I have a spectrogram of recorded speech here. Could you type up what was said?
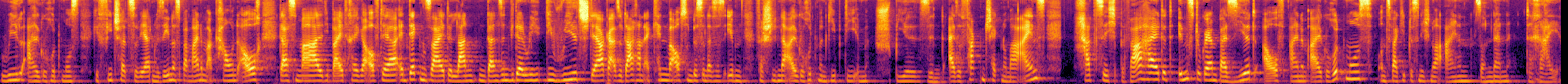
Reel-Algorithmus gefeatured zu werden. Wir sehen das bei meinem Account auch, dass mal die Beiträge auf der Entdeckenseite landen, dann sind wieder die Reels stärker. Also daran erkennen wir auch so ein bisschen, dass es eben verschiedene Algorithmen gibt, die im Spiel sind. Also Faktencheck Nummer eins hat sich bewahrheitet. Instagram basiert auf einem Algorithmus und zwar gibt es nicht nur einen, sondern drei.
